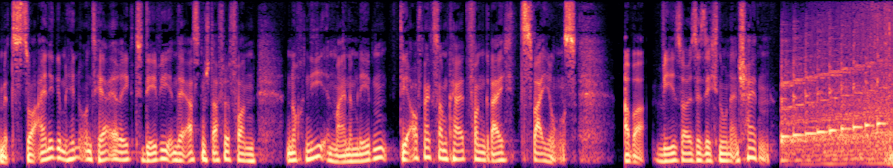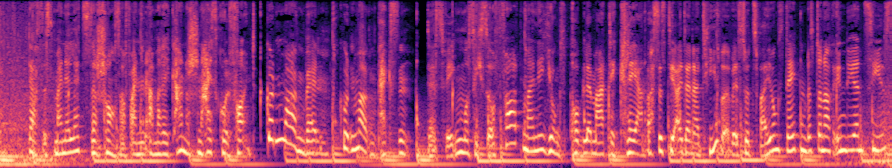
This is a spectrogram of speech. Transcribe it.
Mit so einigem Hin und Her erregt Devi in der ersten Staffel von Noch nie in meinem Leben die Aufmerksamkeit von gleich zwei Jungs. Aber wie soll sie sich nun entscheiden? Das ist meine letzte Chance auf einen amerikanischen Highschool-Freund. Guten Morgen, Ben. Guten Morgen, Paxton. Deswegen muss ich sofort meine Jungs-Problematik klären. Was ist die Alternative? Willst du zwei Jungs daten, bis du nach Indien ziehst?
